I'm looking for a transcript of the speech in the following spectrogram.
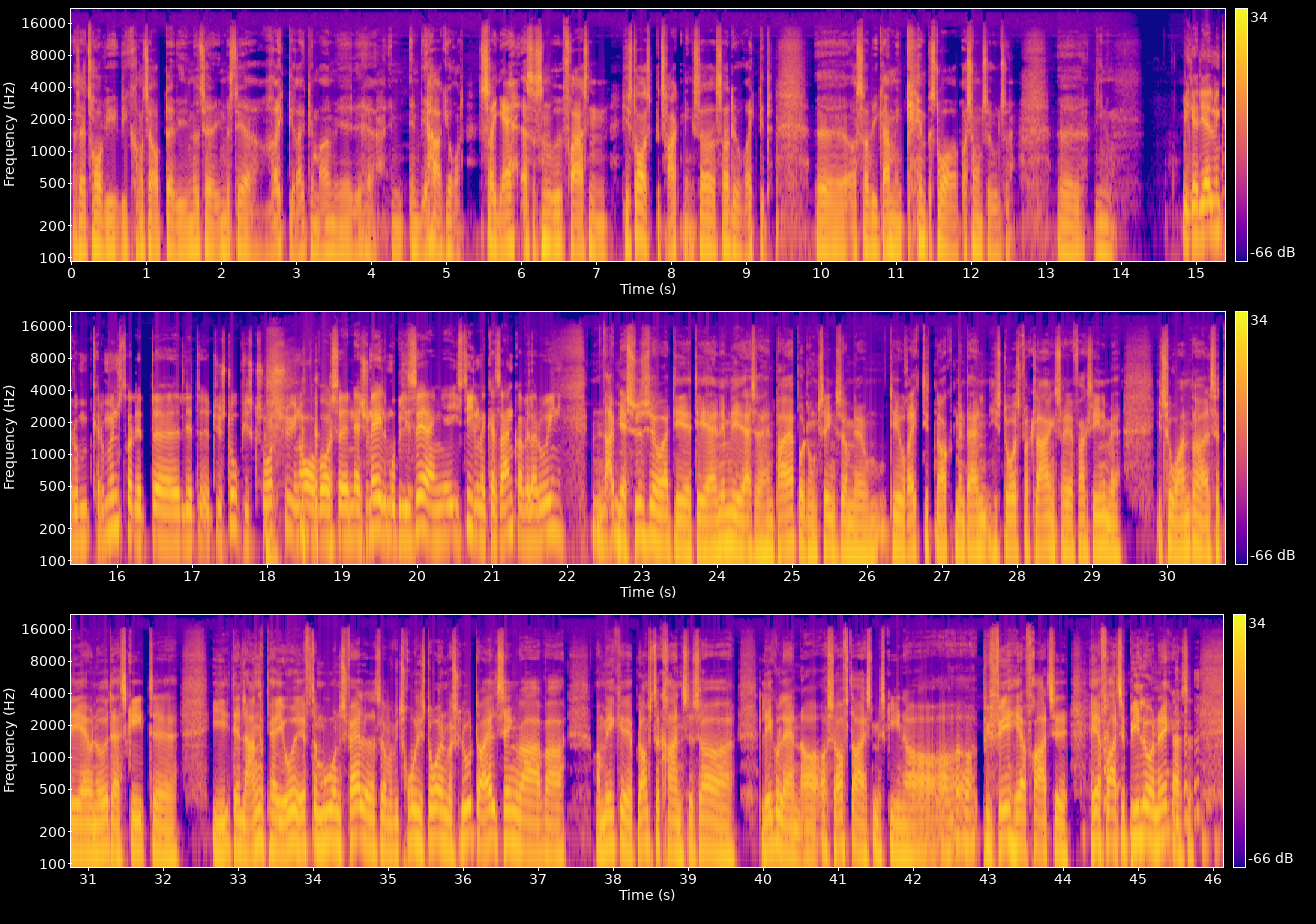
Altså jeg tror, vi, vi kommer til at opdage, at vi er nødt til at investere rigtig, rigtig meget mere i det her, end, end vi har gjort. Så ja, altså sådan ud fra sådan en historisk betragtning, så, så er det jo rigtigt. Øh, og så er vi i gang med en kæmpe stor operationsøvelse øh, lige nu. Michael Hjalvin, kan du, kan du mønstre lidt, uh, lidt øh, dystopisk sort syn over vores øh, uh, nationale mobilisering i stil med Kazankov, eller er du enig? Nej, men jeg synes jo, at det, det er nemlig, altså han peger på nogle ting, som jo, det er jo rigtigt nok, men der er en historisk forklaring, så jeg er faktisk enig med i to andre. Altså det er jo noget, der er sket uh, i den lange periode efter murens fald, altså hvor vi troede, historien var slut, og alting var, var om ikke blomsterkranse, så Legoland og, og soft ice maskiner og, og, og buffet herfra til, herfra til Bilund, ikke? Altså,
